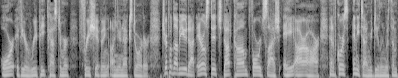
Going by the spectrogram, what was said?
Or if you're a repeat customer, free shipping on your next order. www.aerostitch.com forward slash ARR. And of course, anytime you're dealing with them,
